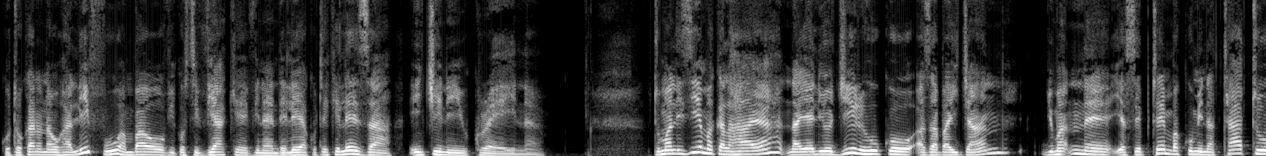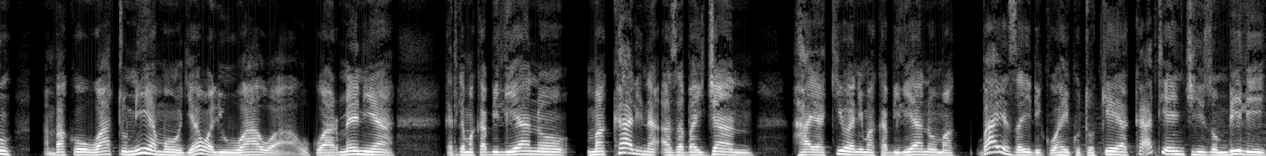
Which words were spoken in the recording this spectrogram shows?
kutokana na uhalifu ambao vikosi vyake vinaendelea kutekeleza nchini Ukraine. Tumalizie makala haya na yaliyojiri huko Azerbaijan Jumanne ya Septemba 13 ambako watu mia moja waliuawa huko Armenia katika makabiliano makali na Azerbaijan, haya yakiwa ni makabiliano mabaya zaidi kuwahi kutokea kati ya nchi hizo mbili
